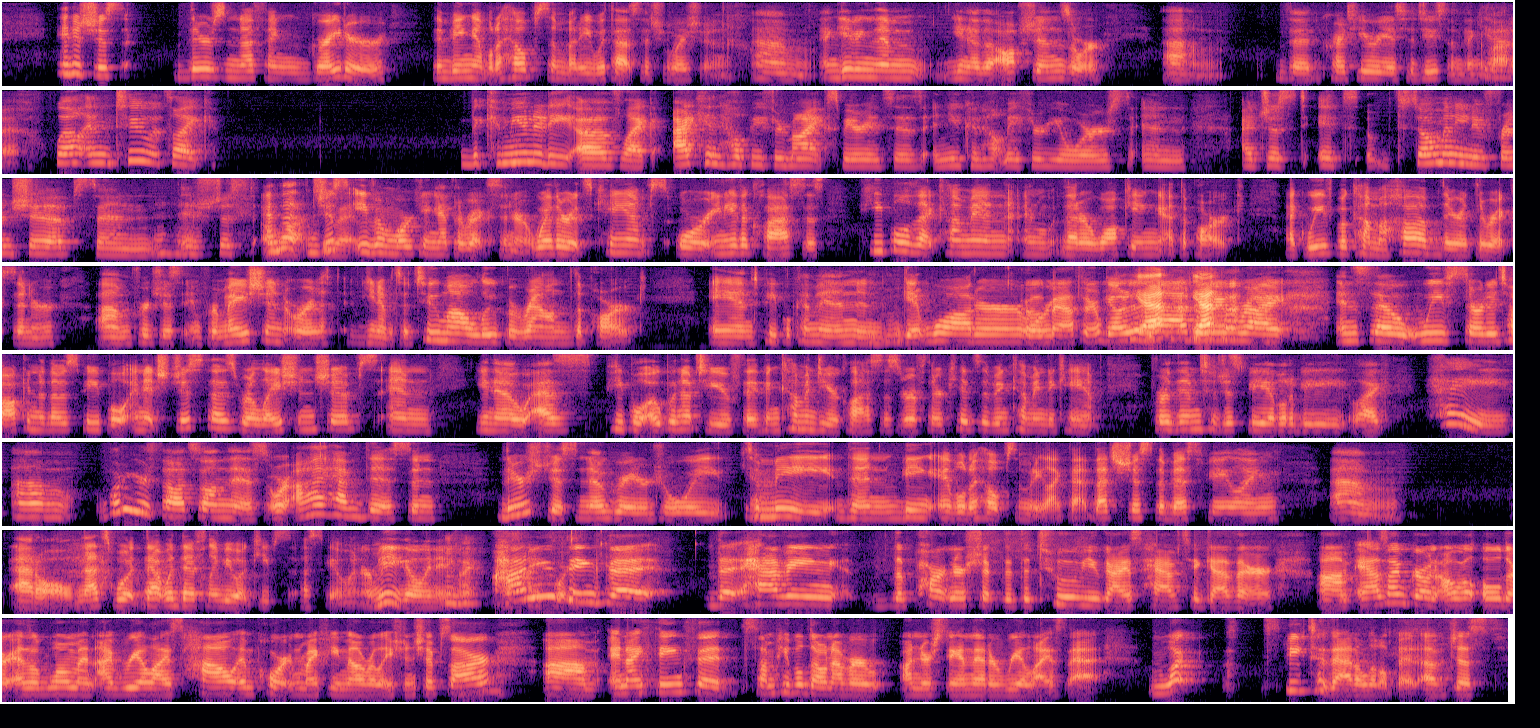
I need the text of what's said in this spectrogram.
and it's just there's nothing greater than being able to help somebody with that situation um, and giving them, you know, the options or um, the criteria to do something about it. Well, and two, it's like the community of like I can help you through my experiences and you can help me through yours and I just it's so many new friendships and it's just a and that just it. even working at the rec center whether it's camps or any of the classes people that come in and that are walking at the park. Like we've become a hub there at the rec center um, for just information or you know it's a two mile loop around the park and people come in and get water Go to or the bathroom. go to the Yeah, yeah. bathroom right. And so we've started talking to those people and it's just those relationships and you know as people open up to you if they've been coming to your classes or if their kids have been coming to camp for them to just be able to be like hey um, what are your thoughts on this? or i have this. And there's just no greater joy to me than being able to help somebody like that. That's just the best feeling um, at all and that's what that would definitely be what keeps us going or me going anyway How do you important. think that that having the partnership that the two of you guys have together. Um, as I've grown older as a woman, I've realized how important my female relationships are. Um, and I think that some people don't ever understand that or realize that. What, speak to that a little bit of just,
